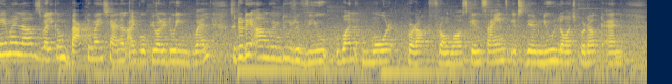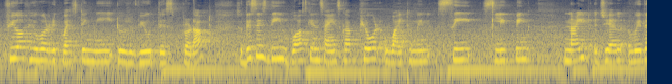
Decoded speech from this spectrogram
hey my loves welcome back to my channel. I hope you all doing well. So today i'm going to review one more product from wow skin science. It's their new launch product and few of you were requesting me to review this product. So this is the wow skin science ka pure vitamin c sleeping night gel with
